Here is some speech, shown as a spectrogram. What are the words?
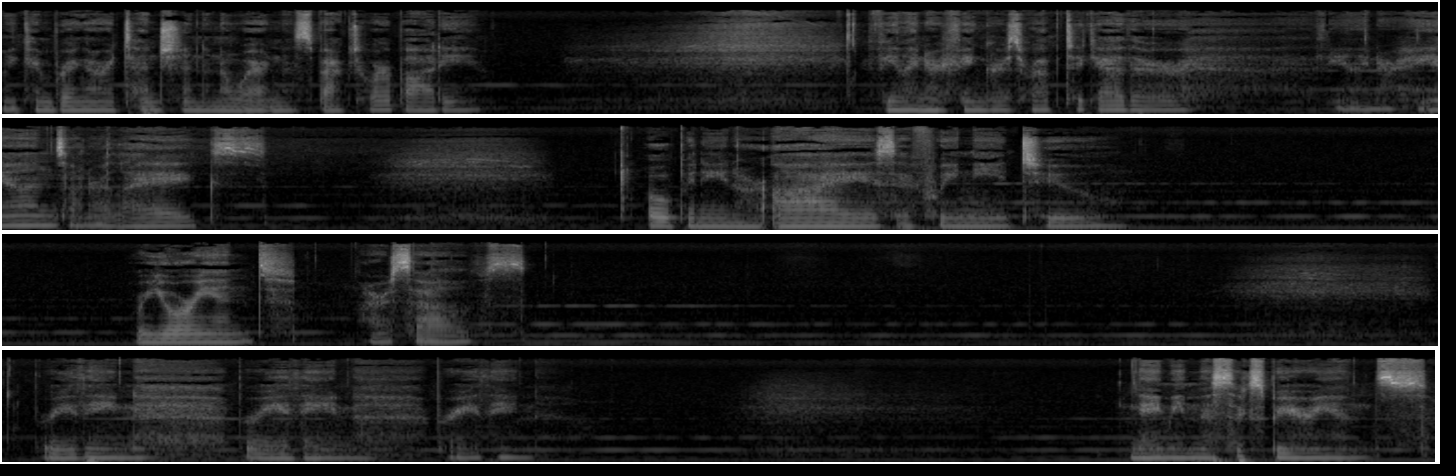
we can bring our attention and awareness back to our body, feeling our fingers rub together, feeling our hands on our legs, opening our eyes if we need to reorient ourselves. Breathing, breathing, breathing. Naming this experience.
